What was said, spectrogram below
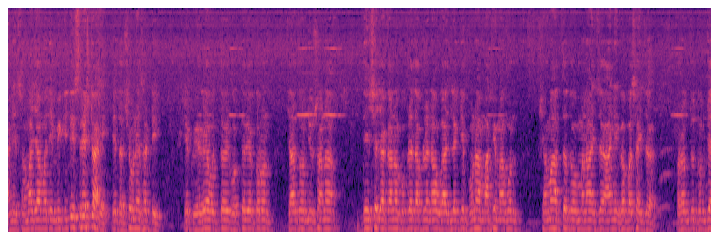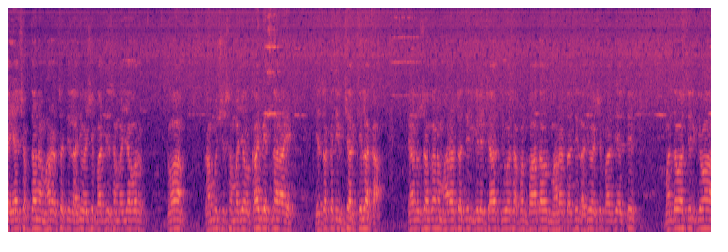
आणि समाजामध्ये मी किती श्रेष्ठ आहे हे दर्शवण्यासाठी एक वेगळं वक्तव्य वक्तव्य करून चार दोन दिवसानं देशाच्या कानाकोपऱ्यात आपलं नाव गाजलं की पुन्हा माफी मागून क्षमा तो म्हणायचं आणि गप बसायचं. परंतु तुमच्या या शब्दानं महाराष्ट्रातील आदिवासी भारतीय समाजावर किंवा रामोशी समाजावर काय बेतणार आहे? याचा कधी विचार केला का? त्या अनुषंगानं महाराष्ट्रातील गेले चार दिवस आपण पाहत आहोत. महाराष्ट्रातील आदिवासी पार्टी असतील बांधव असतील किंवा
